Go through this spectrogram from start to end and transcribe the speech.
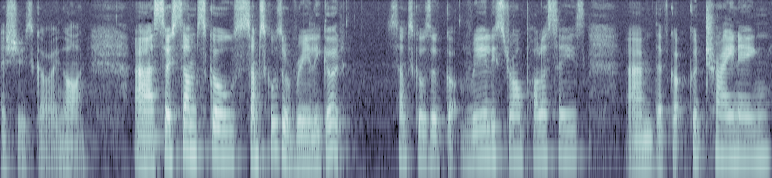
issues going on. Uh, so some schools, some schools are really good. Some schools have got really strong policies. Um, they've got good training.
